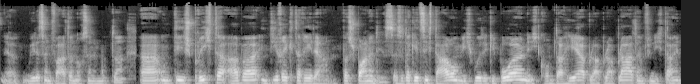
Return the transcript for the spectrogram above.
Ja, weder sein Vater noch seine Mutter. Äh, und die spricht er aber in direkter Rede an, was spannend ist. Also da geht es nicht darum, ich wurde geboren, ich komme daher, bla bla bla, dann finde ich dahin,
